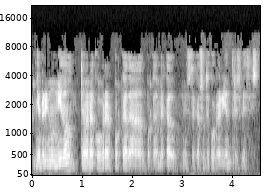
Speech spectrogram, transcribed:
y en Reino Unido te van a cobrar por cada, por cada mercado. En este caso te cobrarían tres veces.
